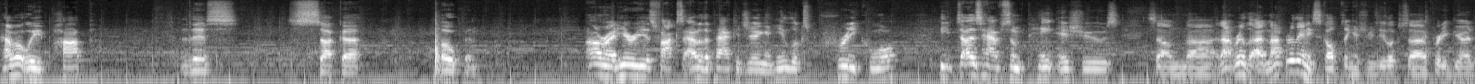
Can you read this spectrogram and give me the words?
how about we pop this sucker open? Alright, here he is, Fox, out of the packaging, and he looks pretty cool. He does have some paint issues, some, uh, not really, uh, not really any sculpting issues. He looks uh, pretty good,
